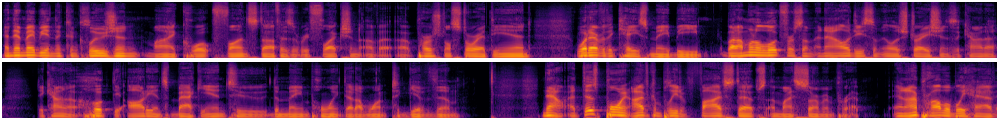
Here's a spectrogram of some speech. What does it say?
and then maybe in the conclusion, my quote fun stuff is a reflection of a, a personal story at the end, whatever the case may be. But I'm going to look for some analogies, some illustrations to kind of to kind of hook the audience back into the main point that I want to give them. Now, at this point, I've completed five steps of my sermon prep, and I probably have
